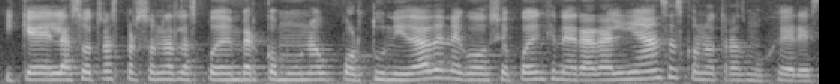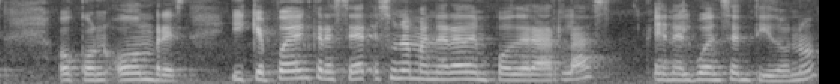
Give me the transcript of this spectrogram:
y que las otras personas las pueden ver como una oportunidad de negocio, pueden generar alianzas con otras mujeres o con hombres y que pueden crecer, es una manera de empoderarlas en el buen sentido, ¿no?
